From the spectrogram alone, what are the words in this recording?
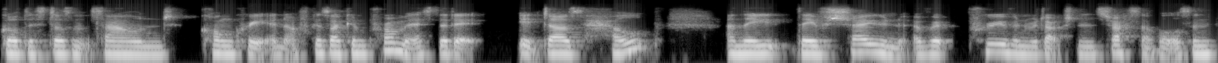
God, this doesn't sound concrete enough because I can promise that it it does help, and they they've shown a re- proven reduction in stress levels and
